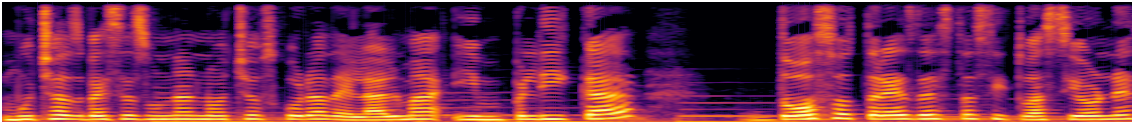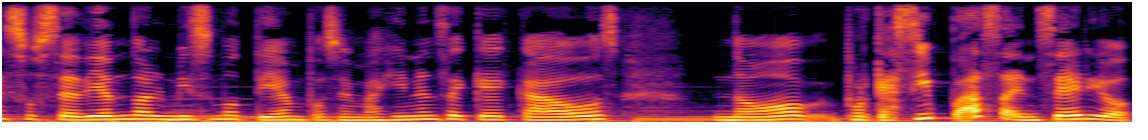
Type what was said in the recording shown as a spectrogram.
Muchas veces una noche oscura del alma implica dos o tres de estas situaciones sucediendo al mismo tiempo. imagínense qué caos, ¿no? Porque así pasa, en serio.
